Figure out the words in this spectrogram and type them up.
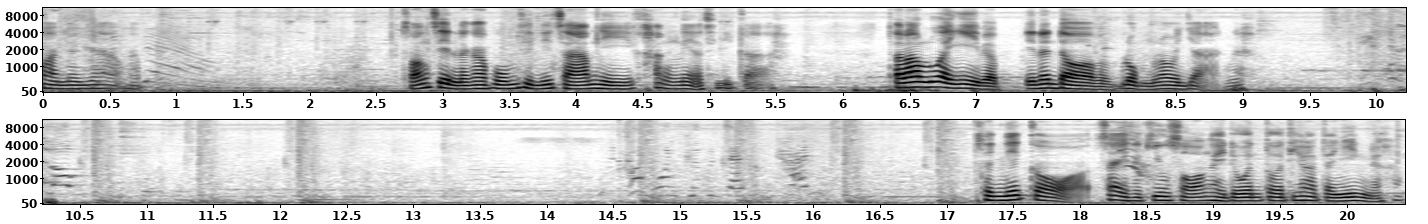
ผ่านยาวๆครับสองสินแล้วครับ ผมสินที่สามนี่ขั้งเนี่ยสิลิกา ถ้าเรารวยงี้แบบเอเลนดอร์แบบหล่มเราอยากนะเทคนิคก็ใส่สกิลสองให้โดนตัวที่เราจะยิงนะครับ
